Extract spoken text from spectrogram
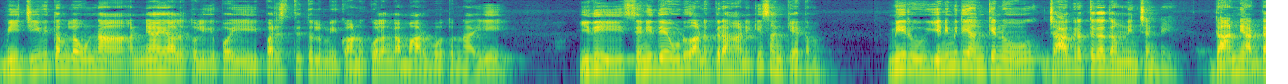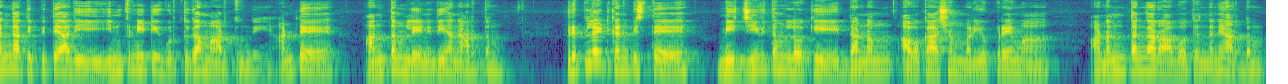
మీ జీవితంలో ఉన్న అన్యాయాలు తొలగిపోయి పరిస్థితులు మీకు అనుకూలంగా మారబోతున్నాయి. ఇది శనిదేవుడు అనుగ్రహానికి సంకేతం. మీరు ఎనిమిది అంకెను జాగ్రత్తగా గమనించండి. దాన్ని అడ్డంగా తిప్పితే అది ఇన్ఫినిటీ గుర్తుగా మారుతుంది. అంటే అంతం లేనిది అని అర్థం. ట్రిపుల్ ఎయిట్ కనిపిస్తే మీ జీవితంలోకి ధనం అవకాశం మరియు ప్రేమ అనంతంగా రాబోతుందని అర్థం.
